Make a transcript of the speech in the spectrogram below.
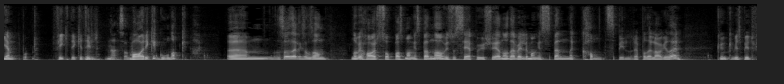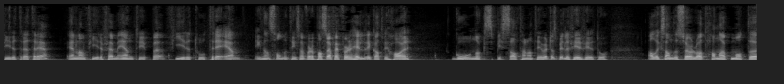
gjemt bort. Fikk det ikke til. Nei, sant. Var ikke god nok. Um, så det er liksom sånn Når vi har såpass mange spennende, og hvis du ser på U21 nå, det er veldig mange spennende kantspillere på det laget der. Kunne ikke vi spilt 4-3-3? En eller annen 4-5-1-type? 4-2-3-1? Ikke sant? Sånne ting som jeg føler passer. For jeg føler heller ikke at vi har gode nok spissalternativer til å spille 4-4-2. Alexander Sørloth han har på en måte,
